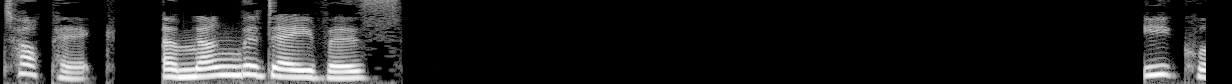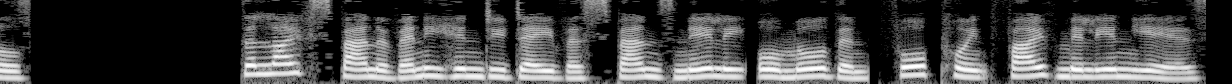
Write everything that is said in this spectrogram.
Topic. Among the Devas Equals the lifespan of any Hindu deva spans nearly or more than 4.5 million years.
